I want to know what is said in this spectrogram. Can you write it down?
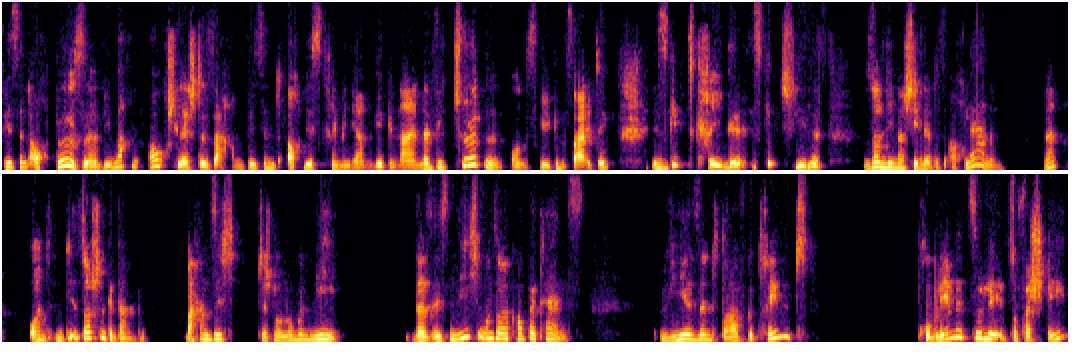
wir sind auch böse, wir machen auch schlechte Sachen, wir sind auch diskriminierend gegeneinander, wir töten uns gegenseitig. Es gibt Kriege, es gibt vieles. Soll die Maschine das auch lernen? Ne? Und die, solche Gedanken machen sich Technologen nie. Das ist nicht unsere Kompetenz. Wir sind darauf getrimmt, Probleme zu, zu verstehen,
